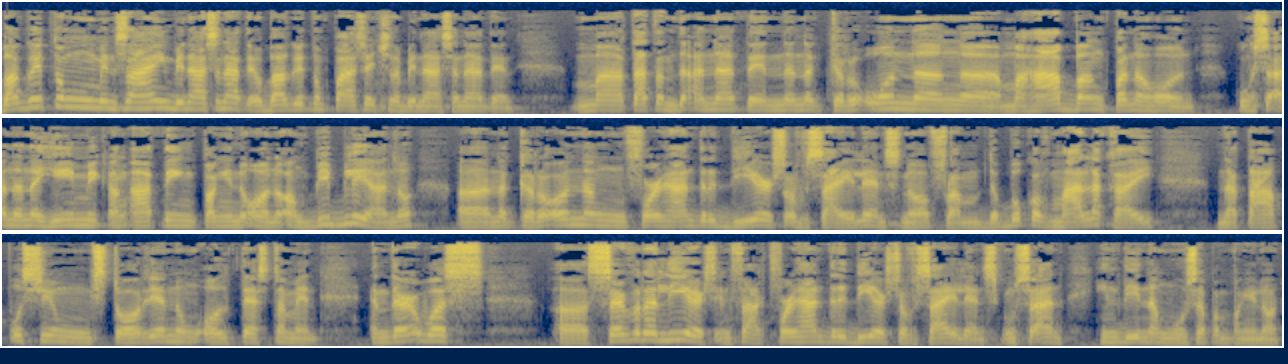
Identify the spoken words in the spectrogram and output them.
Bago itong mensaheng binasa natin o bago itong passage na binasa natin, matatandaan natin na nagkaroon ng uh, mahabang panahon kung saan na nahimik ang ating Panginoon. No? Ang Biblia, no, uh, nagkaroon ng 400 years of silence no, from the book of Malachi, natapos yung storya ng Old Testament, and there was uh, several years, in fact, 400 years of silence kung saan hindi nangusap ang Panginoon.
